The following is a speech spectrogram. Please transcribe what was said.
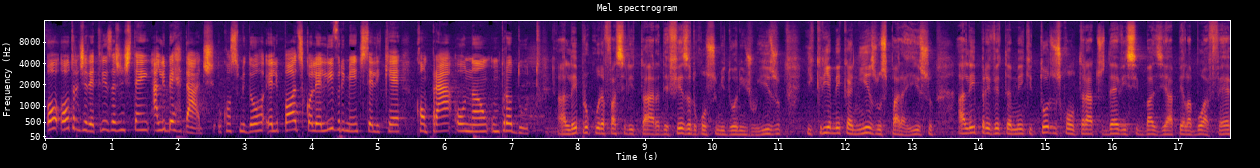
outra diretriz, a gente tem a liberdade. O consumidor ele pode escolher livremente se ele quer comprar ou não um produto. A lei procura facilitar a defesa do consumidor em juízo e cria mecanismos para isso. A lei prevê também que todos os contratos devem se basear pela boa-fé.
